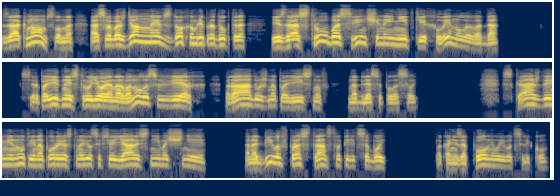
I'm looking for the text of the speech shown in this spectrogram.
за окном, словно освобожденная вздохом репродуктора, из раструба свинченной нитки хлынула вода. Серповидной струей она рванулась вверх, радужно повиснув над лесополосой. С каждой минутой напор ее становился все яростнее и мощнее. Она била в пространство перед собой, пока не заполнила его целиком.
